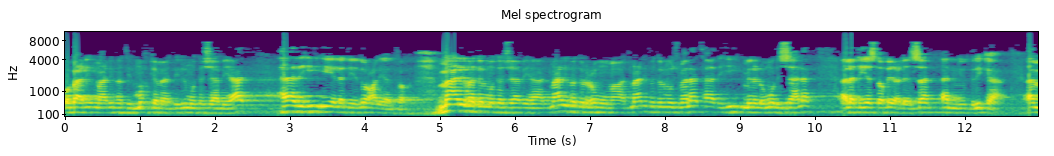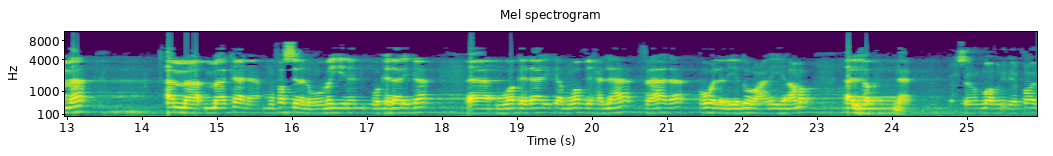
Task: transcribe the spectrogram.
وبعد معرفة المحكمات للمتشابهات. هذه هي التي يدور عليها الفقه. معرفة المتشابهات معرفة العمومات معرفة المجملات هذه من الأمور السهلة. التي يستطيع الإنسان أن يدركها. أما أما ما كان مفصلا ومبينا وكذلك آه وكذلك موضحا لها فهذا هو الذي يدور عليه أمر الفقه. نعم. أحسن الله إليه قال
